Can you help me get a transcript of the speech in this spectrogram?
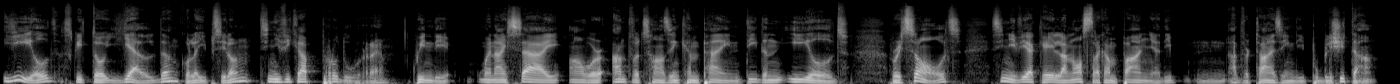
Yield, scritto yield con la Y, significa produrre. Quindi, when I say our advertising campaign didn't yield results, significa che la nostra campagna di mm, advertising, di pubblicità,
